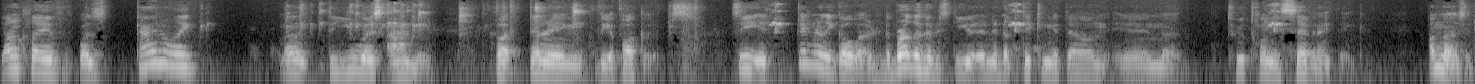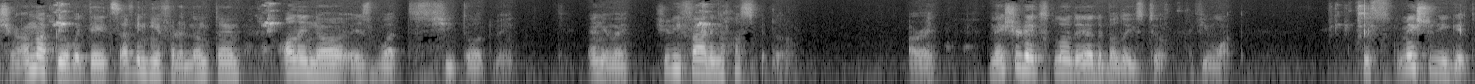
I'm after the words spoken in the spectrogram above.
The Enclave was kind of like well, the U.S. Army, but during the apocalypse. See, it didn't really go well. The Brotherhood of Steel ended up taking it down in uh, 227, I think. I'm not so sure. I'm not good with dates. I've been here for a long time. All I know is what she told me. Anyway, she'll be found in the hospital. Alright? Make sure to explore the other buildings too, if you want. Just make sure you get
